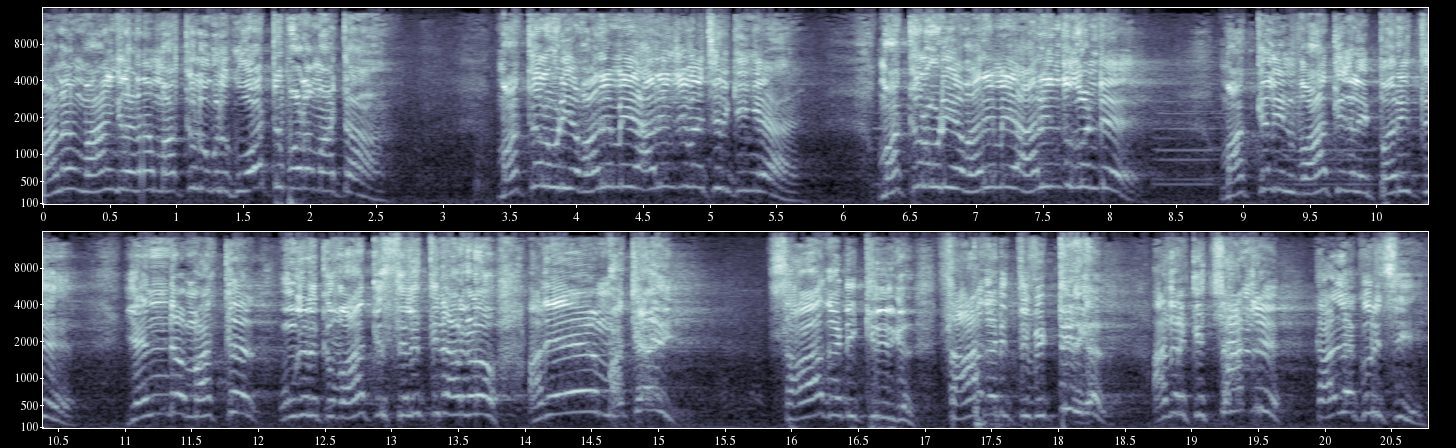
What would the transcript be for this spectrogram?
பணம் வாங்கலனா மக்கள் உங்களுக்கு ஓட்டு போட மாட்டான் மக்களுடைய வறுமையை அறிஞ்சு வச்சிருக்கீங்க. மக்களுடைய வறுமையை அறிந்து கொண்டு மக்களின் வாக்குகளை பறித்து எந்த மக்கள் உங்களுக்கு வாக்கு செலுத்தினார்களோ அதே மக்களை சாகடிக்கிறீர்கள். சாகடித்து விட்டீர்கள். அதற்கு சான்று கள்ளக்குறிச்சி.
